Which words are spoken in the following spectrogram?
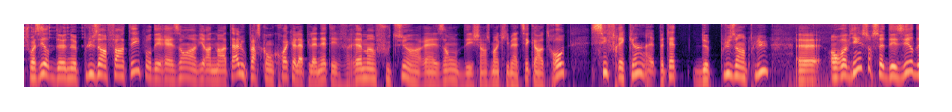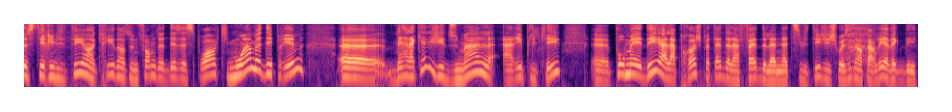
Choisir de ne plus enfanter pour des raisons environnementales ou parce qu'on croit que la planète est vraiment foutue en raison des changements climatiques, entre autres, c'est fréquent, euh, peut-être de plus en plus. Euh, on revient sur ce désir de stérilité ancré dans une forme de désespoir qui, moi, me déprime, euh, mais à laquelle j'ai du mal à répliquer. Euh, pour m'aider à l'approche peut-être de la fête de la Nativité, j'ai choisi d'en parler avec des,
